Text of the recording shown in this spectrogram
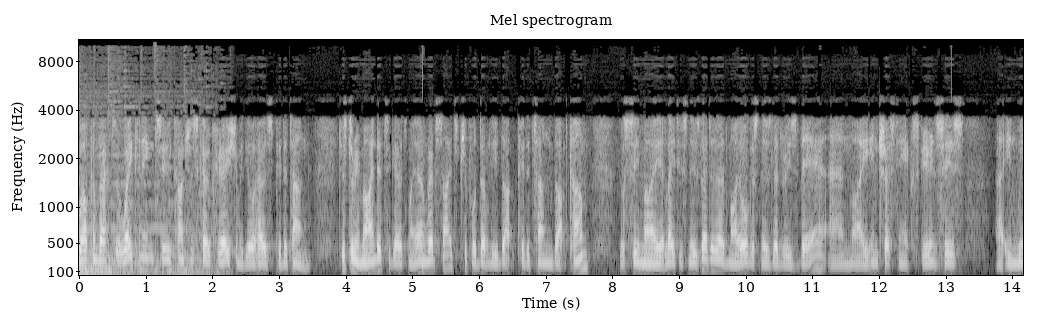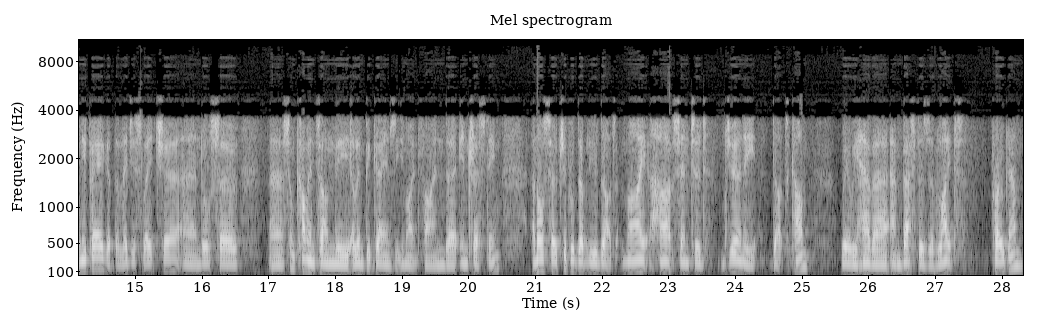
Welcome back to Awakening to Conscious Co-Creation with your host, Peter Tongue. Just a reminder to go to my own website, www.petertongue.com. You'll see my latest newsletter. My August newsletter is there, and my interesting experiences uh, in Winnipeg at the legislature, and also uh, some comments on the Olympic Games that you might find uh, interesting. And also www.myheartcenteredjourney.com, where we have our Ambassadors of Light program,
